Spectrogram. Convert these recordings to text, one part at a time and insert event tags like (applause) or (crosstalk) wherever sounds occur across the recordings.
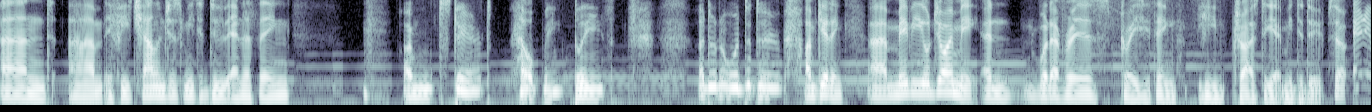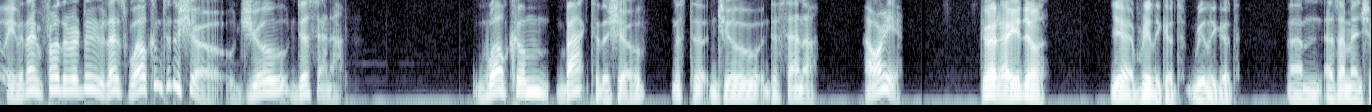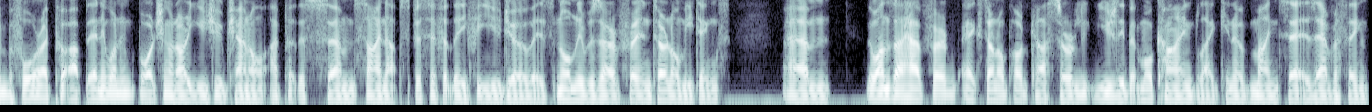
And um, if he challenges me to do anything, (laughs) I'm scared. Help me, please. I don't know what to do. I'm kidding. Uh, maybe you'll join me and whatever his crazy thing he tries to get me to do. So, anyway, without further ado, let's welcome to the show Joe De Sena. Welcome back to the show, Mr. Joe De Sena. How are you? Good. How you doing? Yeah, really good. Really good. Um, as I mentioned before, I put up anyone watching on our YouTube channel. I put this um, sign up specifically for you, Joe. It's normally reserved for internal meetings. Um, the ones I have for external podcasts are usually a bit more kind, like, you know, mindset is everything,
